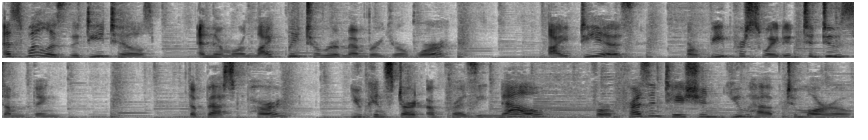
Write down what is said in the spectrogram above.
as well as the details, and they're more likely to remember your work, ideas, or be persuaded to do something. The best part? You can start a Prezi now for a presentation you have tomorrow.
